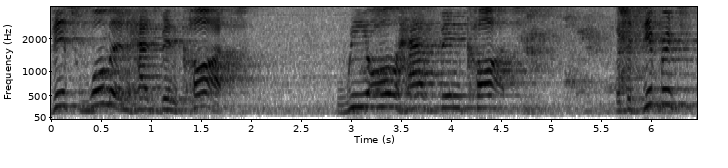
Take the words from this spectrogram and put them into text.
This woman has been caught. We all have been caught. But the difference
